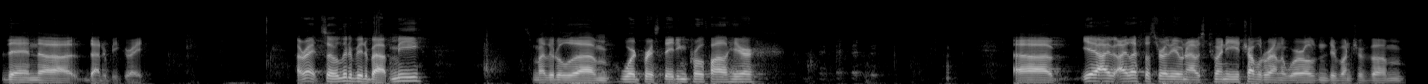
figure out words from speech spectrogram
then uh, that'd be great. All right, so a little bit about me. My little um, WordPress dating profile here. Uh, yeah, I, I, left Australia when I was 20, traveled around the world and did a bunch of um,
